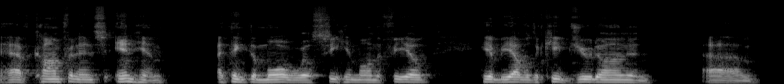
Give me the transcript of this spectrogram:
have confidence in him, I think the more we'll see him on the field. He'll be able to keep Judon and, um,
